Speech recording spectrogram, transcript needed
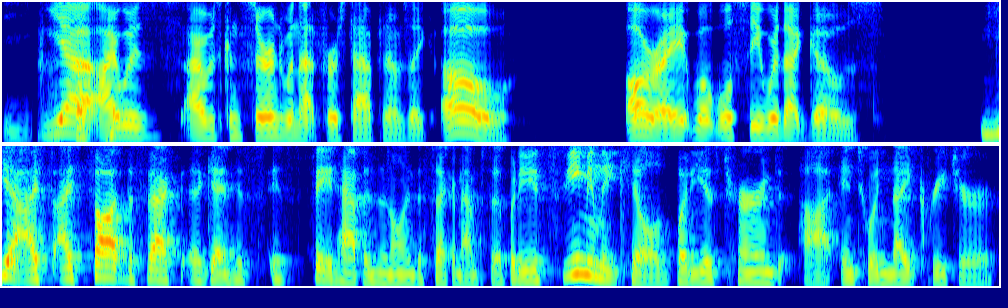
Yeah, But- I was I was concerned when that first happened. I was like, oh, all right. Well, we'll see where that goes. Yeah, I, I thought the fact again his his fate happens in only the second episode, but he is seemingly killed, but he is turned uh, into a night creature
